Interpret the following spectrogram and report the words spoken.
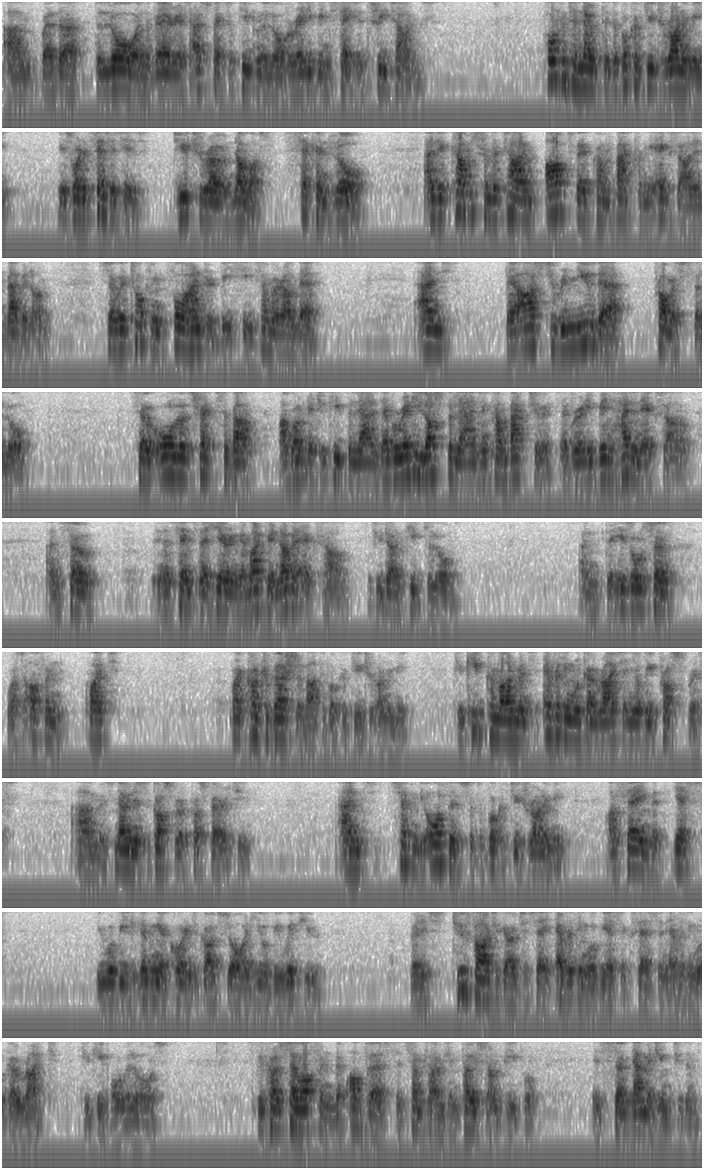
um, where the, the law and the various aspects of keeping the law have already been stated three times. Important to note that the book of Deuteronomy is what it says it is, Deuteronomos, second law. And it comes from the time after they've come back from the exile in Babylon. So we're talking 400 BC, somewhere around there. And they're asked to renew their promise to the law. So all the threats about I won't let you keep the land. They've already lost the land and come back to it. They've already been had an exile. And so, in a sense, they're hearing there might be another exile if you don't keep the law. And there is also what's often quite quite controversial about the book of Deuteronomy. If you keep commandments, everything will go right and you'll be prosperous. Um, it's known as the gospel of prosperity. And certainly the authors of the book of Deuteronomy are saying that yes, you will be living according to God's law and He will be with you. But it's too far to go to say everything will be a success and everything will go right if you keep all the laws. It's because so often the obverse that's sometimes imposed on people is so damaging to them.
